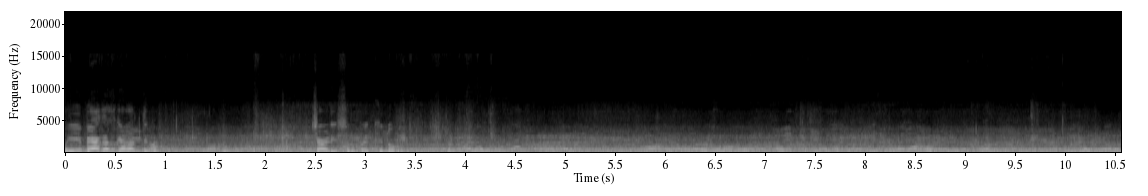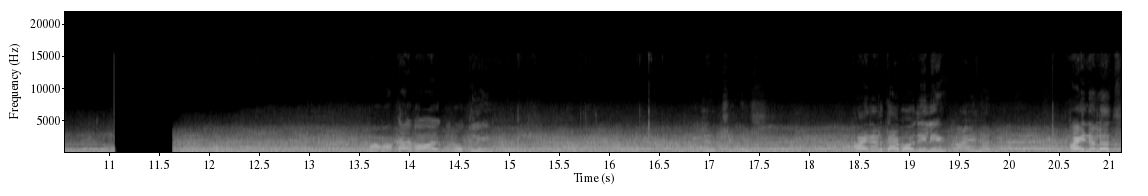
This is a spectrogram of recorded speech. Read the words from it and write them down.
ही बॅगच घ्या लागते का चाळीस रुपये किलो. मामा काय भाव आहे ब्रोकली? एकशे तीस. फायनल काय भाव दिली? फायनल फायनलच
